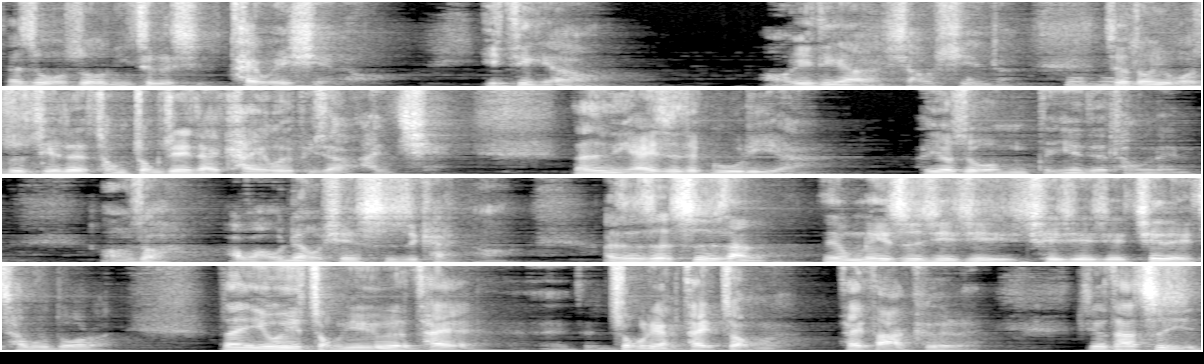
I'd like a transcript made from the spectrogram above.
但是我说你这个太危险了，一定要哦，一定要小心的。这个东西我是觉得从中间来开会比较安全。但是女孩子的顾虑啊，又是我们本院的同仁，我说好吧，那我先试试看啊。啊，这是事实上用内视镜去切切切切的也差不多了，但由于肿瘤的太重量太重了，太大颗了，就他自己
